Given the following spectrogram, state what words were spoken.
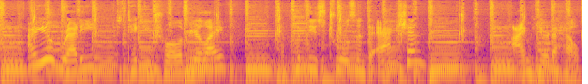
Are you ready to take control of your life and put these tools into action? I'm here to help.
